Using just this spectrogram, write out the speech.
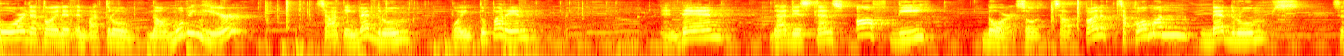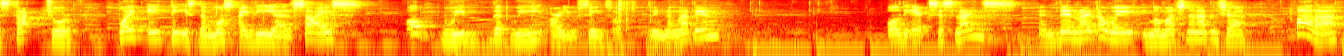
for the toilet and bathroom. Now, moving here sa ating bedroom, point 2 pa rin. And then, the distance of the door. So, sa toilet, sa common bedrooms, sa structure, 0.80 is the most ideal size of width that we are using. So, trim lang natin all the excess lines and then right away, imamatch na natin siya para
